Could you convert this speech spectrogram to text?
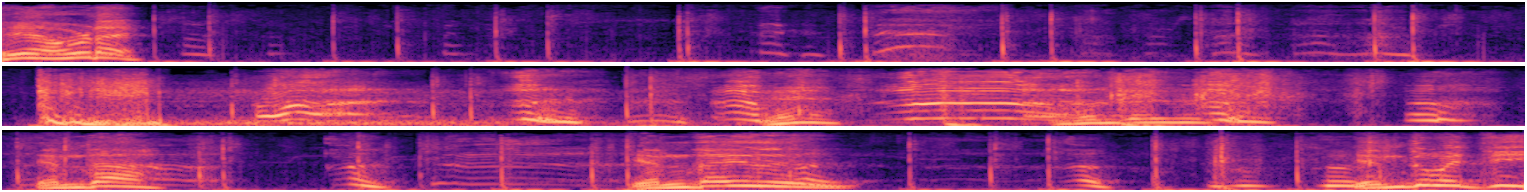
ഏ അവിടെ? എന്താ? എന്താ ഇത്? എന്തു പറ്റി?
